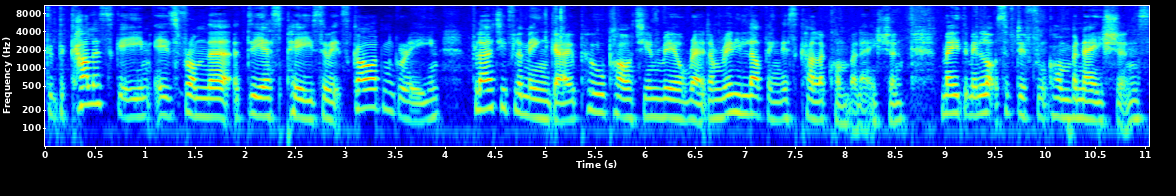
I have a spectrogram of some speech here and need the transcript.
The colour scheme is from the DSP, so it's Garden Green, Flirty Flamingo, Pool Party and Real Red. I'm really loving this colour combination. Made them in lots of different combinations.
